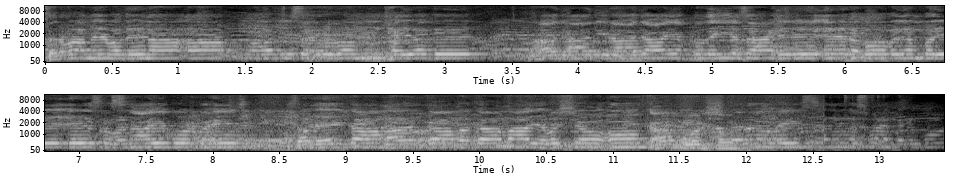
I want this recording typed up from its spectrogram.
सर्वमेव तेन साहिरे नभो वयं श्रवणाय पूर्वहे। समे कामान् कामकामाय वश्यो कामेश्वरानुग्रहता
